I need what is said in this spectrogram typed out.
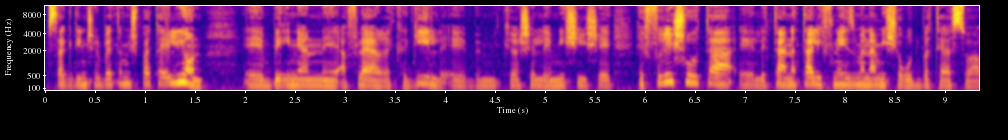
פסק דין של בית המשפט העליון בעניין אפליה על רקע גיל, במקרה של מישהי שהפרישו אותה לטענתה לפני זמנה משירות בתי הסוהר.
